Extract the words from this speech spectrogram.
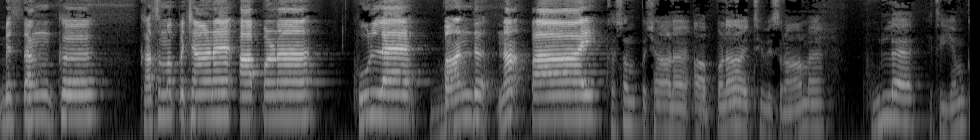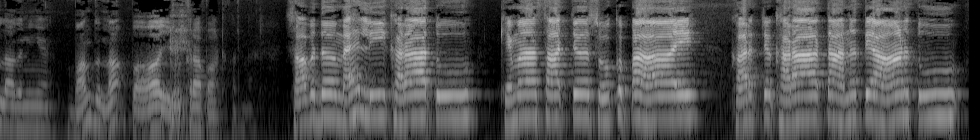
ਬਿਸੰਖ। ਖਸਮ ਪਛਾਣੈ ਆਪਣਾ ਖੁੱਲੈ ਬੰਦ ਨ ਪਾਏ। ਖਸਮ ਪਛਾਣੈ ਆਪਣਾ ਇੱਥੇ ਵਿਸਰਾਮ ਹੈ। ਖੂਲਾ ਇੱਥੇ ਯਮਕ ਲਾ ਦੇਣੀ ਹੈ। ਬੰਦ ਨਾ ਪਾਏ ਵੱਖਰਾ ਪਾਠ ਕਰਨਾ। ਸ਼ਬਦ ਮਹਿਲੀ ਖਰਾ ਤੂੰ ਖਿਮਾ ਸੱਚ ਸੁਖ ਪਾਏ, ਖਰਚ ਖਰਾ ਧਨ ਧਿਆਨ ਤੂੰ,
